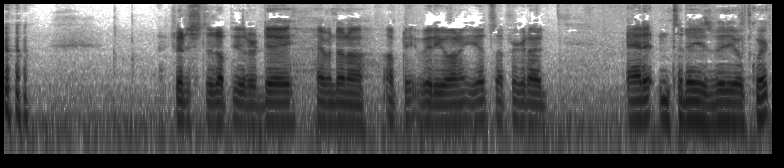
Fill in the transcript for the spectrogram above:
I finished it up the other day. Haven't done a update video on it yet, so I figured I'd add it in today's video quick.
